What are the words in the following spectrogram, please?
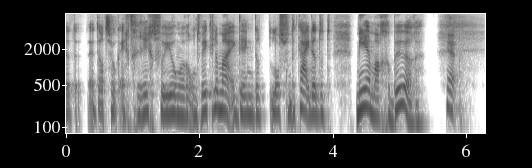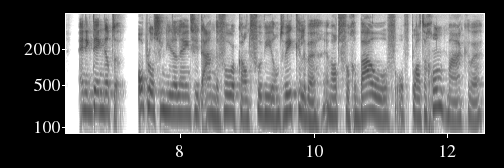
eh, dat ze ook echt gericht voor jongeren ontwikkelen. Maar ik denk dat los van de Keijer dat het meer mag gebeuren. Ja. En ik denk dat de oplossing niet alleen zit aan de voorkant voor wie ontwikkelen we en wat voor gebouwen of, of plattegrond maken we. Maar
